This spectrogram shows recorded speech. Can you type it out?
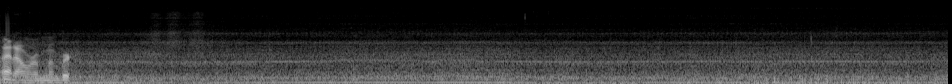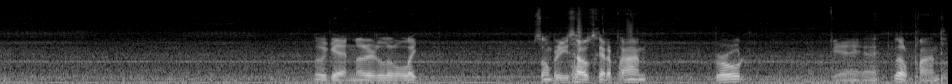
I don't remember. Look at another little like somebody's house got a pond road. Yeah, little pond.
